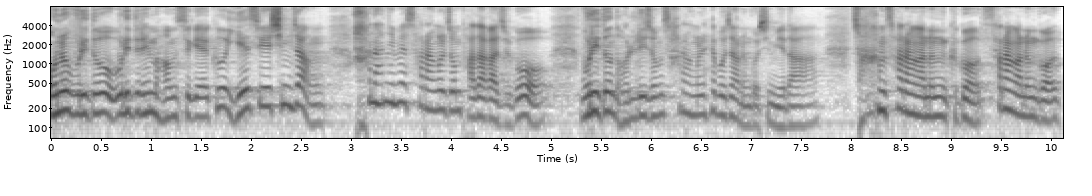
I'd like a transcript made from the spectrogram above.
오늘 우리도 우리들의 마음속에 그 예수의 심장 하나님의 사랑을 좀 받아가지고 우리도 널리 좀 사랑을 해보자는 것입니다. 참 사랑하는 그것, 사랑하는 것,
